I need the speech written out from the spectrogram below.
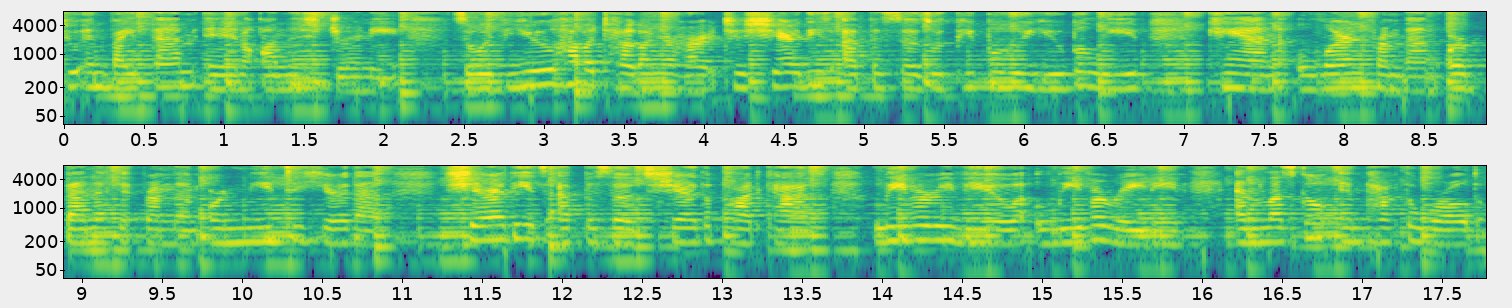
to invite them in on this journey. So if you have a tug on your heart to share these episodes with people who you believe can learn from them or benefit from them or need to hear them, share these episodes, share the podcast, leave a review, leave a rating, and let's go impact the world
